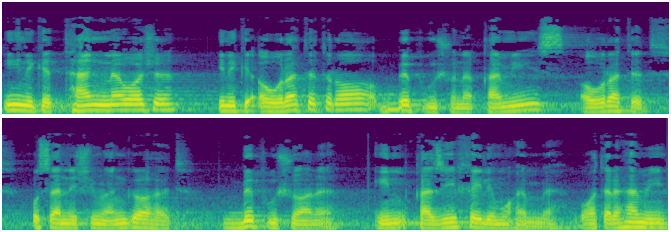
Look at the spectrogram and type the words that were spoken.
اینه که تنگ نباشه اینه که عورتت را بپوشونه. قمیص عورتت حسن نشیمنگاهت بپوشونه این قضیه خیلی مهمه. به خاطر همین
